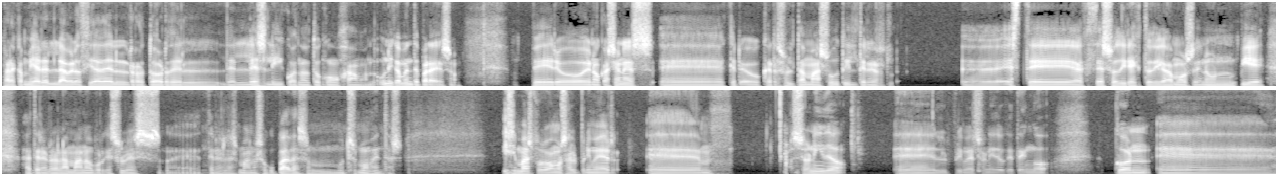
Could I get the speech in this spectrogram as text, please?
para, cambiar la velocidad del rotor del, Leslie cuando toco un Hammond, únicamente para eso. Pero en ocasiones eh, creo que resulta más útil tener este acceso directo, digamos, en un pie a tenerlo en la mano porque sueles tener las manos ocupadas en muchos momentos. Y sin más, pues vamos al primer eh, sonido. el primer sonido que tengo con eh,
